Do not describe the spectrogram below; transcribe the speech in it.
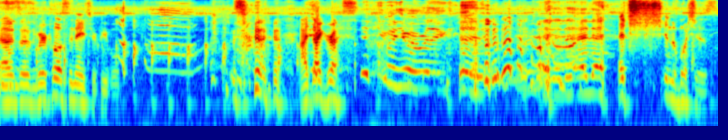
As- as we're close to nature, people. I digress. you, you were really good. and then, and then, It's shh in the bushes.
